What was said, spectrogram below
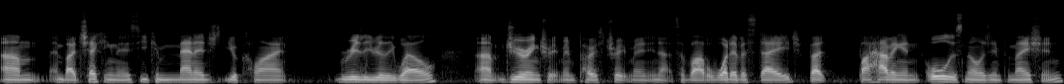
Um, and by checking this, you can manage your client really, really well um, during treatment, post treatment, in that survival, whatever stage. But by having an, all this knowledge and information,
